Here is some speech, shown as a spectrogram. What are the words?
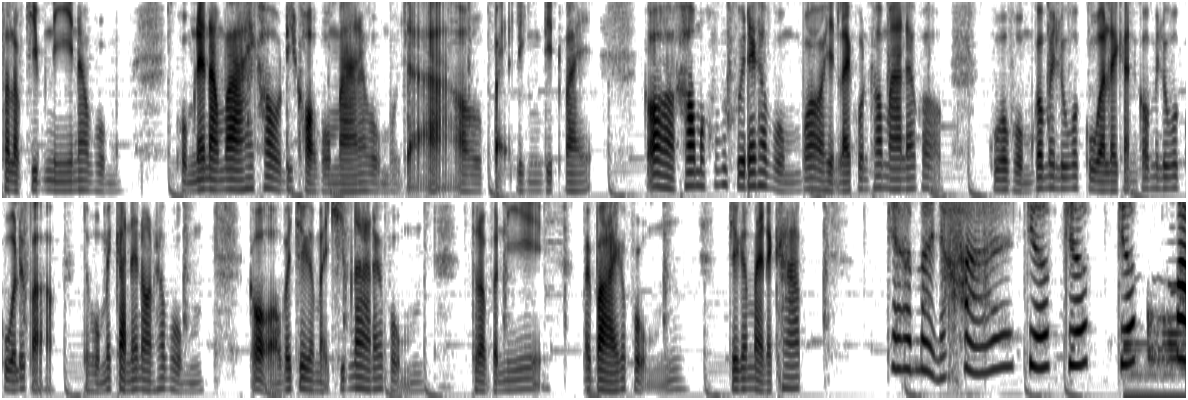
สำหรับคลิปนี้นะผม ผมแนะนำว่าให้เข้าดิสคอร์ผมมานะผมผมจะเอาแปะลิงก์ดิสไว้ ก็เข้ามาพูดคุยได้ครับผมก็เห็นหลายคนเข้ามาแล้วก็กลัวผมก็ไม่รู้ว่ากลัวอะไรกัน ก็ไม่รู้ว่ากลัวหรือเปล่า แต่ผมไม่กันแน่นอนครับผม ก็ไว้เจอกันใหม่คลิปหน้านะครับผมสำหรับวันนี้บายบายครับผม เจอกันใหม่นะครับ เจอกันใหม่นะคะเจ๊บเจ๊บ เจ๊บมา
